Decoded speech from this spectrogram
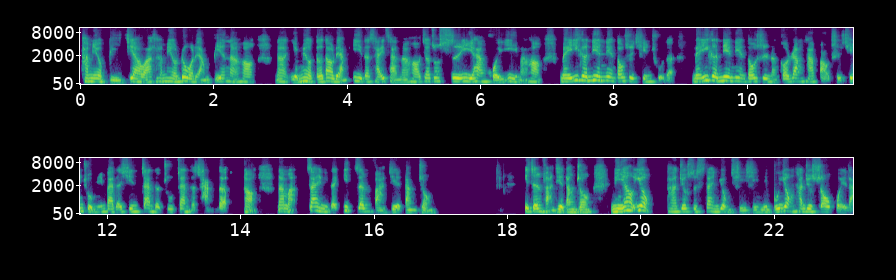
他没有比较啊，他没有落两边呐，哈，那也没有得到两亿的财产呐，哈，叫做失忆和回忆嘛，哈，每一个念念都是清楚的，每一个念念都是能够让他保持清楚明白的心，站得住，站得长的，啊，那么在你的一真法界当中，一真法界当中，你要用它就是善用其心，你不用它就收回来，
